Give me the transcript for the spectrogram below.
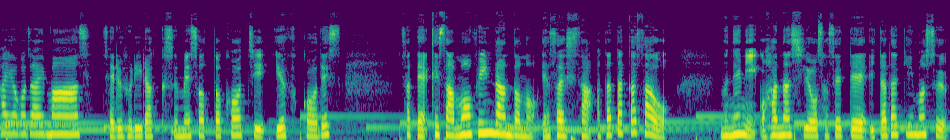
はようございます。セルフリラックスメソッドコーチゆふこです。さて今朝もフィンランドの優しさ温かさを胸にお話をさせていただきます。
